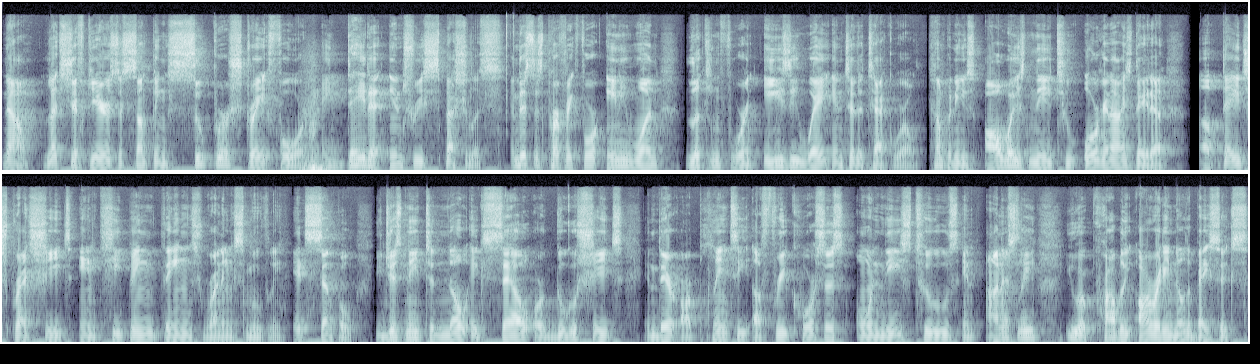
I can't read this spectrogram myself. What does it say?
Now, let's shift gears to something super straightforward a data entry specialist. And this is perfect for anyone looking for an easy way into the tech world. Companies always need to organize data update spreadsheets, and keeping things running smoothly. It's simple. You just need to know Excel or Google Sheets, and there are plenty of free courses on these tools. And honestly, you will probably already know the basics.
